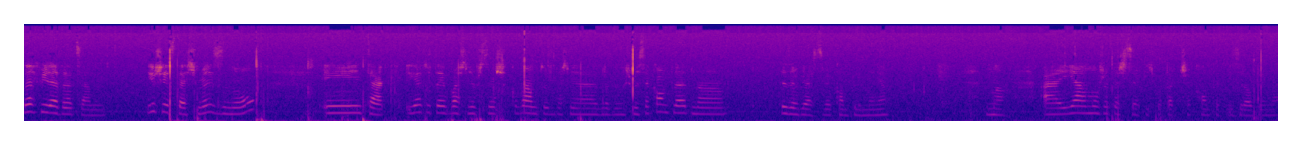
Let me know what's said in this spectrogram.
Za chwilę wracamy. Już jesteśmy znów. I tak, ja tutaj właśnie już sobie szykowałam, to już właśnie zrobiłyśmy sobie komplet na... Ty zrobiłaś sobie komplet, no nie? No. A ja może też sobie jakiś popatrzę komplet i zrobię, no.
